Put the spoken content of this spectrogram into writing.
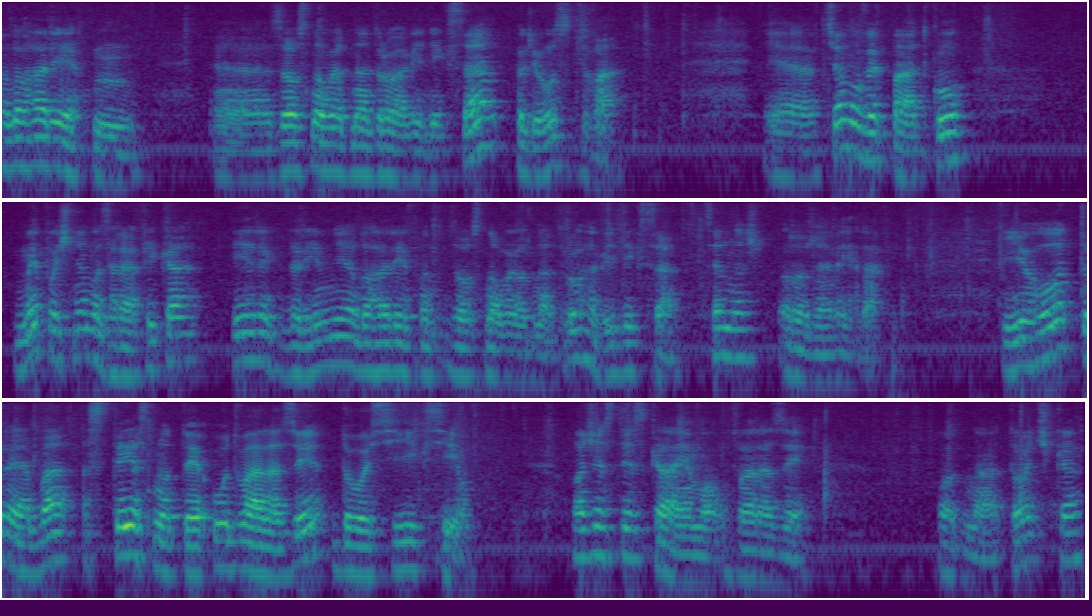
логарифм за основою 1 друга від х плюс 2. Е, В цьому випадку ми почнемо з графіка y дорівнює логарифм за основою 1 друга від х. Це наш рожевий графік. Його треба стиснути у два рази до осі іксів. Отже, стискаємо в два рази. Одна точка,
